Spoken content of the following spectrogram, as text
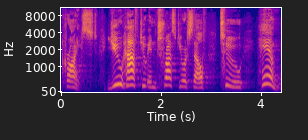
Christ. You have to entrust yourself to him.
